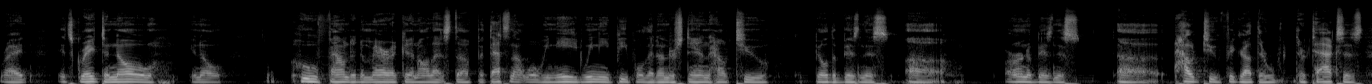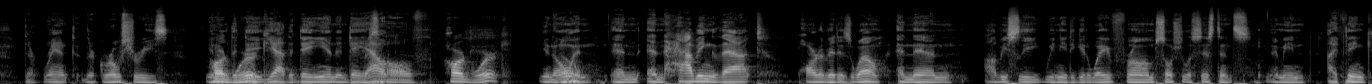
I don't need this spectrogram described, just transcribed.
right it's great to know you know who founded america and all that stuff but that's not what we need we need people that understand how to build a business uh, earn a business uh, how to figure out their their taxes their rent their groceries you Hard the work. day, yeah the day in and day out Solve. Hard work. You know, and and and having that part of it as well. And then obviously we need to get away from social assistance. I mean, I think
